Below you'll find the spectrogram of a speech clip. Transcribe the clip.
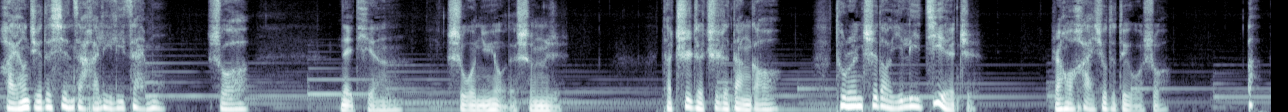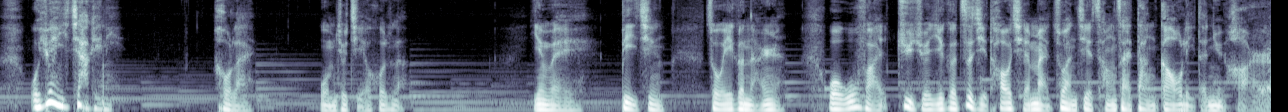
海洋觉得现在还历历在目，说那天。是我女友的生日，她吃着吃着蛋糕，突然吃到一粒戒指，然后害羞的对我说：“啊，我愿意嫁给你。”后来，我们就结婚了。因为毕竟，作为一个男人，我无法拒绝一个自己掏钱买钻戒藏在蛋糕里的女孩儿。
